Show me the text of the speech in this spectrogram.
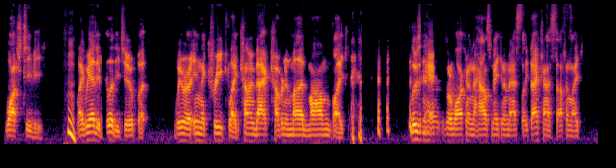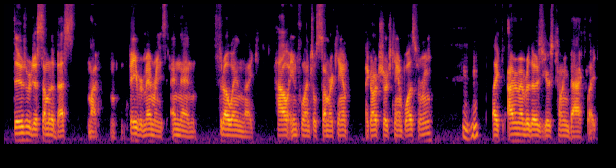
watched TV. Hmm. Like we had the ability to, but we were in the creek, like coming back covered in mud. Mom like losing hair because we're walking in the house making a mess, like that kind of stuff. And like those were just some of the best, my favorite memories. And then throw in like how influential summer camp, like our church camp was for me. hmm Like I remember those years coming back, like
